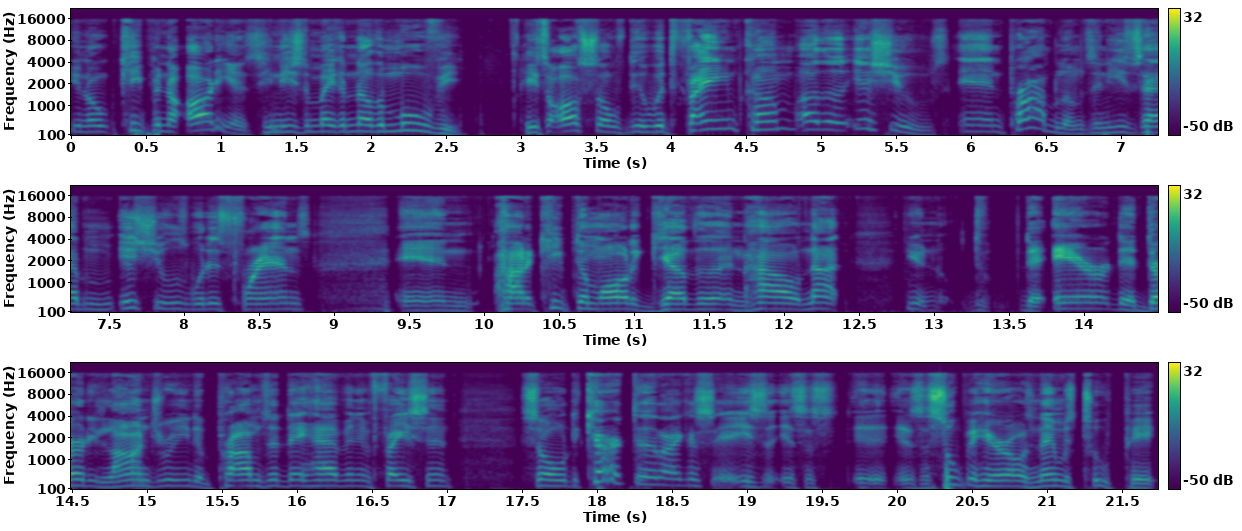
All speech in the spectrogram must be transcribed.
you know, keeping the audience. He needs to make another movie. He's also with fame come other issues and problems, and he's having issues with his friends and how to keep them all together and how not, you know, the air, their dirty laundry, the problems that they having and facing. So the character, like I said, is is a is a superhero. His name is Toothpick,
